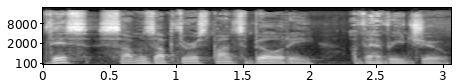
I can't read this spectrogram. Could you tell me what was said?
This sums up the responsibility of every Jew.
